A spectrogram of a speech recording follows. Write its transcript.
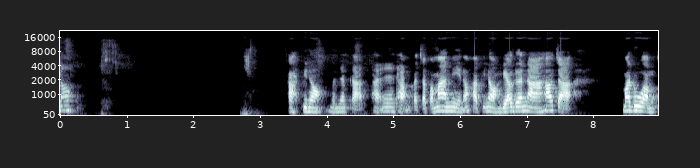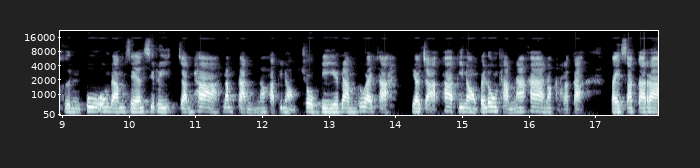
เนาะค่ะ พี่น้องบรรยากาศภายในถ้ำก็จะประมาณนี้เนาะค่ะ พี่น้องเดี๋ยวเดือนหน้าเฮาจะมารวมขึ้นปูองค์ดำแสนสิริจันทาน้ำกันเนาะค่ะ พี่น้องโชคดีรำด้วยค่ะ เดี๋ยวจะพาพี่น้องไปลงถ้ำหน้าค่าเนาะค่ะแล้วก็ไปสักการะ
